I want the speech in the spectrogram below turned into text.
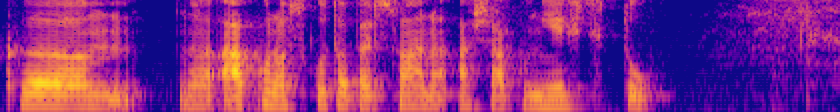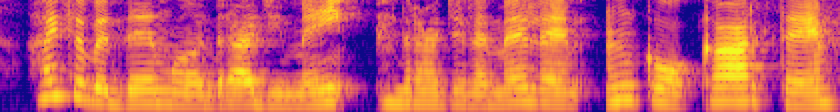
că uh, a cunoscut o persoană așa cum ești tu. Hai să vedem, uh, dragii mei, dragele mele, încă o carte.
